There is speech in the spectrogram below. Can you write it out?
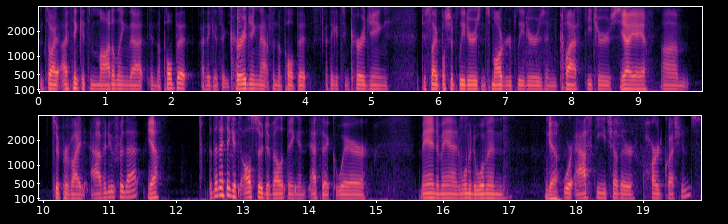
and so I, I think it's modeling that in the pulpit. I think it's encouraging that from the pulpit. I think it's encouraging discipleship leaders and small group leaders and class teachers Yeah, yeah, yeah. um, to provide avenue for that. Yeah. But then I think it's also developing an ethic where man to man, woman to woman, Yeah. we're asking each other hard questions.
